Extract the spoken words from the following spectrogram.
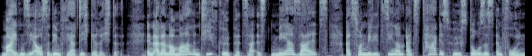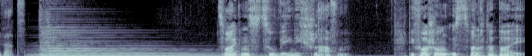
Meiden Sie außerdem Fertiggerichte. In einer normalen Tiefkühlpizza ist mehr Salz, als von Medizinern als Tageshöchstdosis empfohlen wird. Zweitens zu wenig schlafen. Die Forschung ist zwar noch dabei,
